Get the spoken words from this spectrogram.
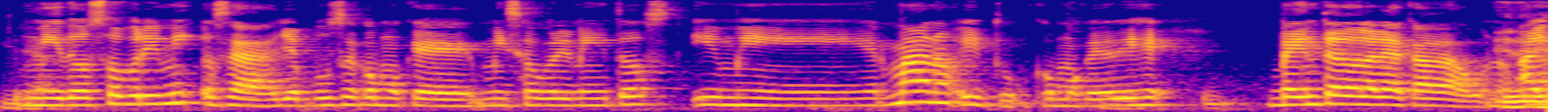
Ya. Mis dos sobrinitos, o sea, yo puse como que mis sobrinitos y mi hermano y tú. Como que yo dije 20 dólares a cada uno. Y Algo en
